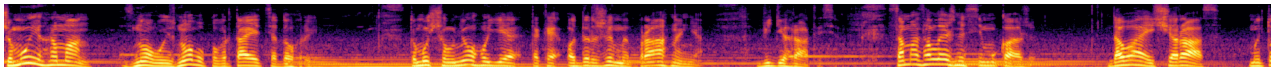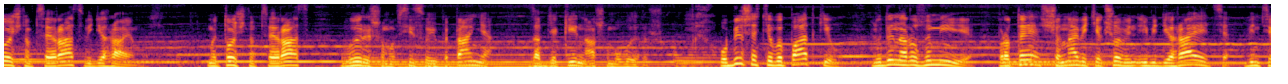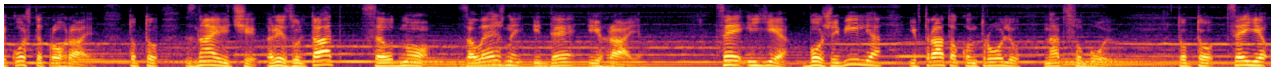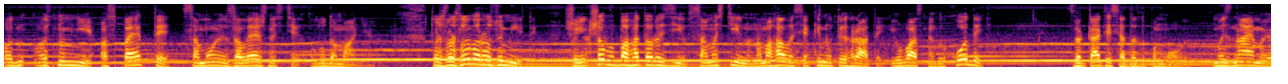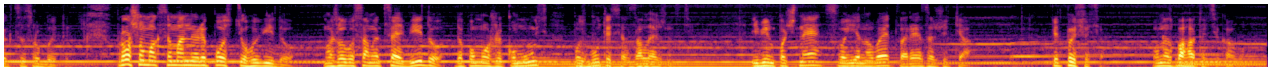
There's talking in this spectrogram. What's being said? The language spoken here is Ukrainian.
Чому ігроман знову і знову повертається до гри? Тому що у нього є таке одержиме прагнення відігратися. Сама залежність йому каже: давай ще раз, ми точно в цей раз відіграємось. Ми точно в цей раз вирішимо всі свої питання завдяки нашому виграшу. У більшості випадків людина розуміє про те, що навіть якщо він і відіграється, він ці кошти програє. Тобто, знаючи результат, все одно залежний іде і грає. Це і є божевілля і втрата контролю над собою. Тобто, це є основні аспекти самої залежності лудоманія. Тож важливо розуміти, що якщо ви багато разів самостійно намагалися кинути грати і у вас не виходить, звертайтеся до допомоги. Ми знаємо, як це зробити. Прошу максимальний репост цього відео. Можливо, саме це відео допоможе комусь позбутися залежності. І він почне своє нове тверезе життя. Підписуйся, у нас багато цікавого.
